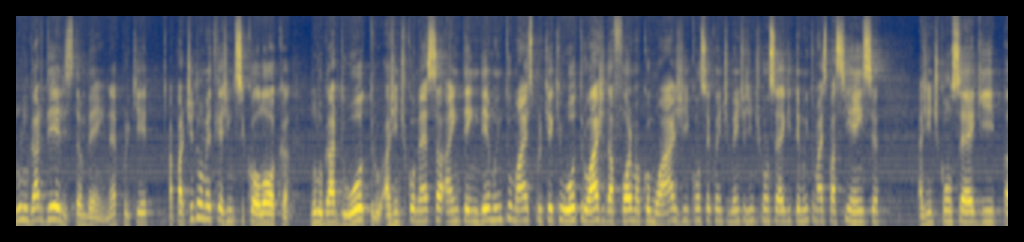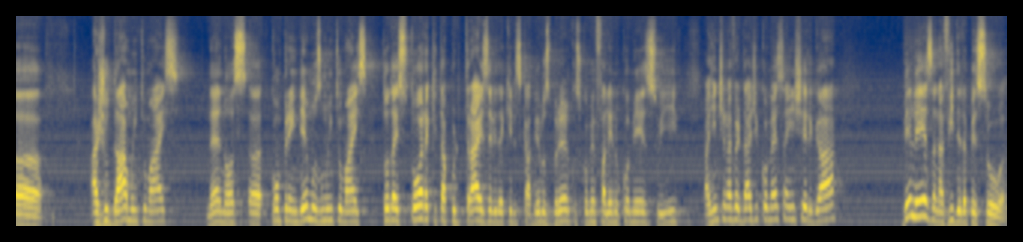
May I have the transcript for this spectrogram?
no lugar deles também, né? Porque a partir do momento que a gente se coloca no lugar do outro, a gente começa a entender muito mais porque que o outro age da forma como age e, consequentemente, a gente consegue ter muito mais paciência, a gente consegue uh, ajudar muito mais, né? Nós uh, compreendemos muito mais toda a história que está por trás ali daqueles cabelos brancos, como eu falei no começo, e a gente, na verdade, começa a enxergar beleza na vida da pessoa,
